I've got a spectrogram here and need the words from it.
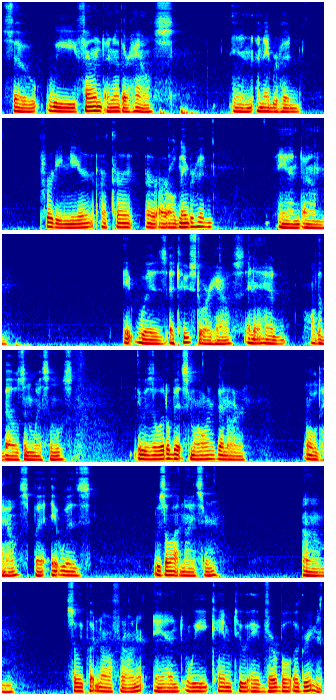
So we found another house in a neighborhood pretty near our current or our old neighborhood, and um, it was a two-story house, and it had all the bells and whistles. It was a little bit smaller than our old house, but it was it was a lot nicer. Um, so we put an offer on it, and we came to a verbal agreement.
